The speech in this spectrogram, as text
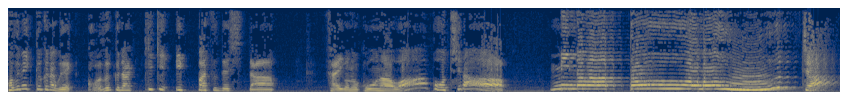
コズミッククラブで小桜危機一発でした。最後のコーナーはこちら。みんなはどう思う？じゃ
